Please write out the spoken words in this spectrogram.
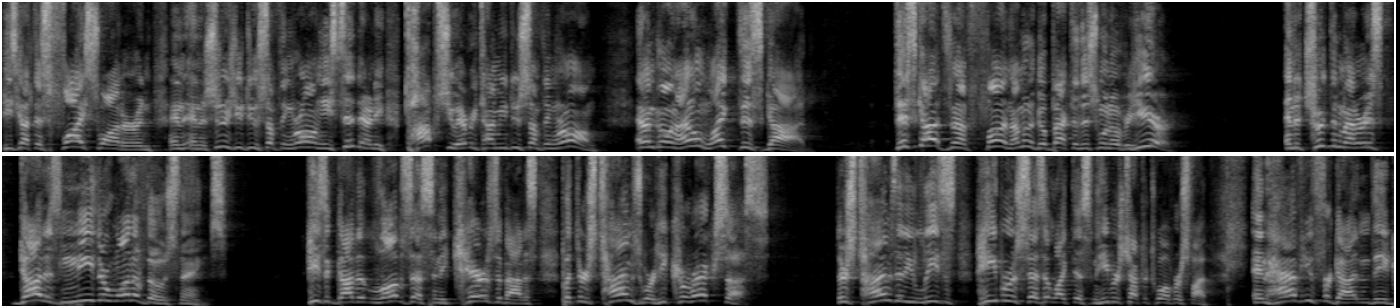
He's got this fly swatter, and, and, and as soon as you do something wrong, He's sitting there and He pops you every time you do something wrong. And I'm going, I don't like this God. This God's not fun. I'm gonna go back to this one over here. And the truth of the matter is, God is neither one of those things. He's a God that loves us and He cares about us, but there's times where He corrects us. There's times that he leads us. Hebrews says it like this in Hebrews chapter 12, verse 5. And have you forgotten the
